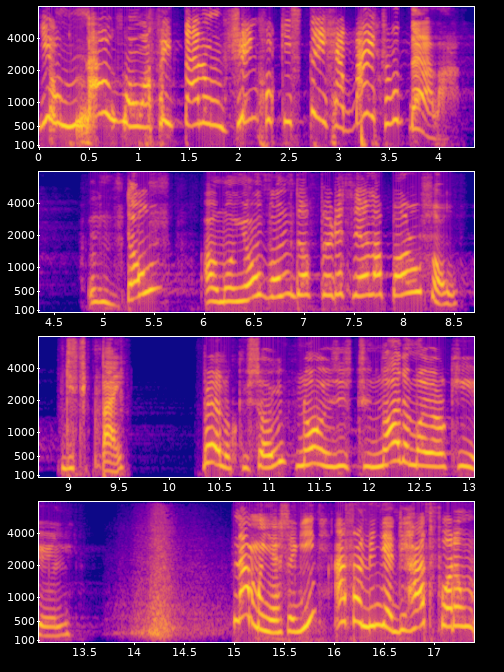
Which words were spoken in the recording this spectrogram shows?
E eu não vou aceitar um genro que esteja abaixo dela. Então, amanhã vamos oferecê-la para o sol, disse pai. Pelo que sei, não existe nada maior que ele. Na manhã seguinte, a família de ratos foram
